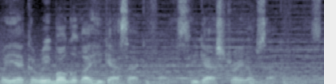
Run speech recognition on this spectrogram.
But yeah, Kuriboh looked like he got sacrificed. He got straight up sacrificed.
